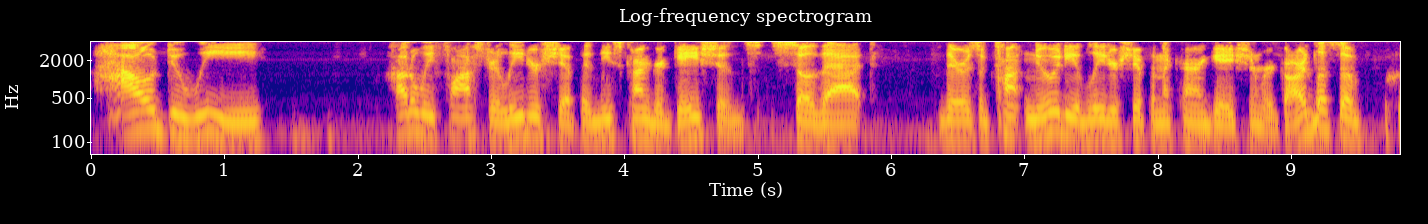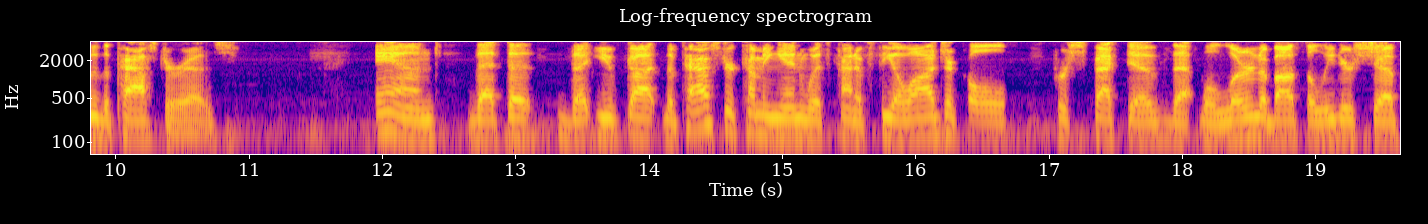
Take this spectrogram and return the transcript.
how do we how do we foster leadership in these congregations so that there is a continuity of leadership in the congregation regardless of who the pastor is. And that the that you've got the pastor coming in with kind of theological perspective that will learn about the leadership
